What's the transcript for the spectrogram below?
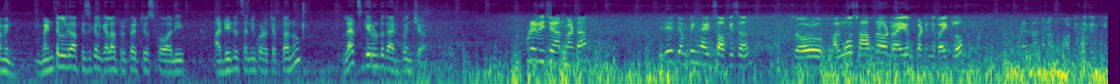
ఐ మీన్ మెంటల్గా ఫిజికల్గా ఎలా ప్రిపేర్ చేసుకోవాలి? ఆ డీటెయిల్స్ అన్నీ కూడా చెప్తాను. లెట్స్ గెట్ ఉంటు అడ్వెంచర్ ఇప్పుడే రీచ్ అనమాట ఇదే jumping heights officer so almost half an hour drive పట్టింది బైక్లో ఇప్పుడు వెళ్దాం మనం ఆఫీస్ దగ్గరికి.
